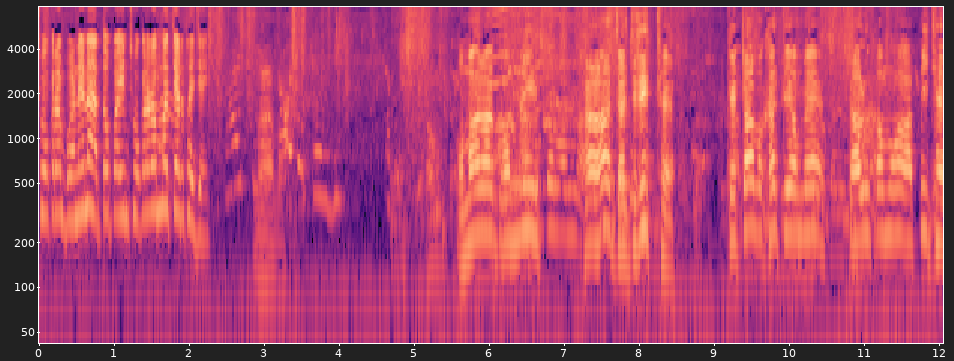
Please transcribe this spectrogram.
છોકરા ભણે ના તો પછી છોકરા રમત ત્યારે થઈ જાય. બરાબર. અમારા ગામની શાળા જજરીત છે. કેટલા વખતે અમે તાલુકામાં આપી છે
